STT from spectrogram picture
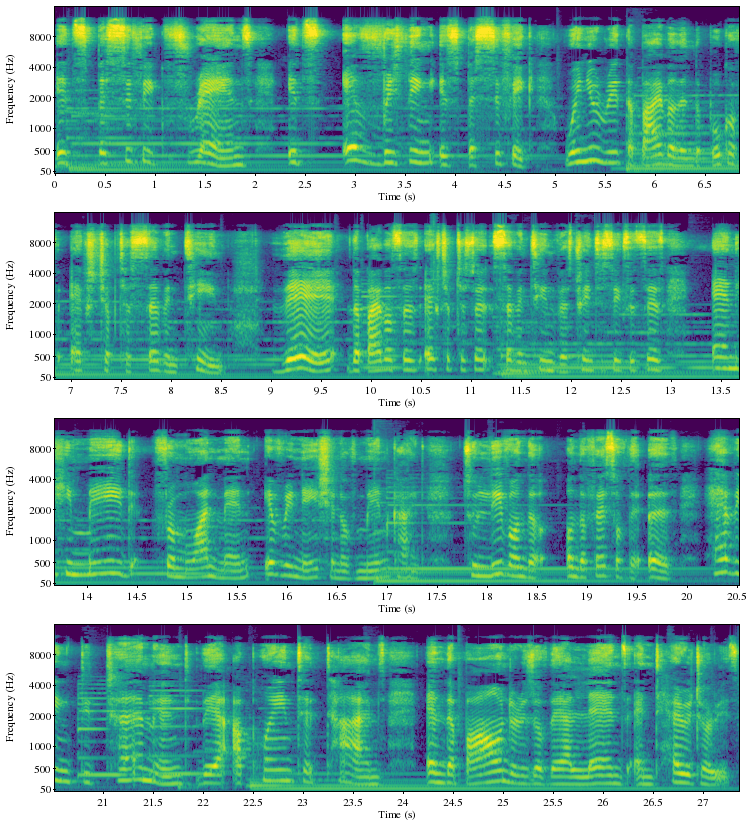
it's specific friends, it's everything is specific. When you read the Bible in the book of Acts, chapter 17, there the Bible says, Acts chapter 17, verse 26, it says, and he made from one man every nation of mankind to live on the on the face of the earth, having determined their appointed times and the boundaries of their lands and territories.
